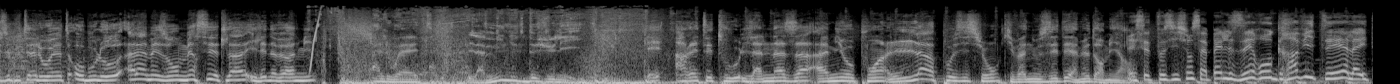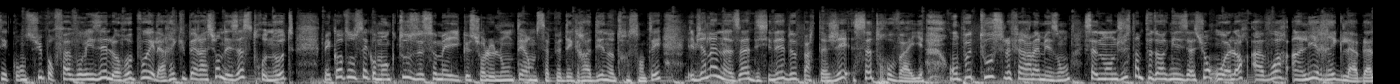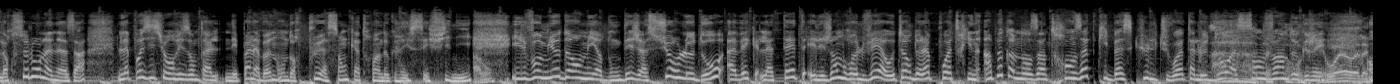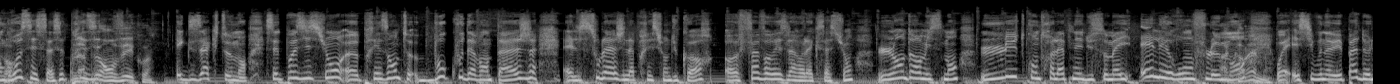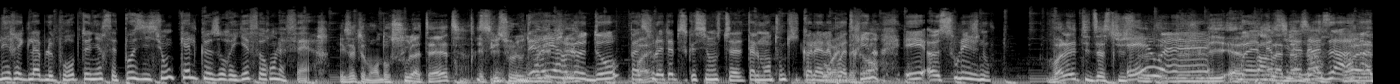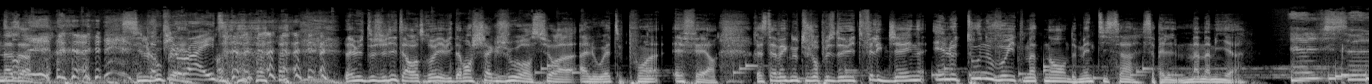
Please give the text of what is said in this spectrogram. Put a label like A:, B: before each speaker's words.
A: Vous écoutez Alouette au boulot, à la maison. Merci d'être là. Il est 9h30.
B: Alouette, la minute de Julie.
A: Et arrêtez tout. La NASA a mis au point la position qui va nous aider à mieux dormir.
C: Et cette position s'appelle zéro gravité. Elle a été conçue pour favoriser le repos et la récupération des astronautes. Mais quand on sait qu'on manque tous de sommeil et que sur le long terme ça peut dégrader notre santé, eh bien la NASA a décidé de partager sa trouvaille. On peut tous le faire à la maison. Ça demande juste un peu d'organisation ou alors avoir un lit réglable. Alors selon la NASA, la position horizontale n'est pas la bonne. On dort plus à 180 degrés. C'est fini.
A: Ah bon?
C: Il vaut mieux dormir donc déjà sur le dos avec la tête et les jambes relevées à hauteur de la poitrine. Un peu comme dans un transat qui bascule. Tu vois, t'as le dos
A: Ah,
C: à 120
A: d'accord, ok.
C: degrés.
A: Ouais, ouais, d'accord.
C: en gros, c'est ça. Cette
A: peu en V, quoi.
C: Exactement. Cette position euh, présente beaucoup d'avantages. Elle soulage la pression du corps, euh, favorise la relaxation, l'endormissement, lutte contre l'apnée du sommeil et les ronflements.
A: Ah,
C: ouais, et si vous n'avez pas de lit réglable pour obtenir cette position, quelques oreillers feront l'affaire.
A: Exactement. Donc sous la tête et puis sous le niveau des
C: Derrière le dos, pas
A: Ouais.
C: sous la tête parce que sinon tu as le menton qui colle à la poitrine et euh, sous les genoux.
A: Voilà les petites astuces
C: Eh
A: euh,
C: ouais.
A: de Julie euh,
C: Ouais,
A: par
C: merci
A: la
C: la
A: NASA.
C: NASA.
A: Ouais, la NASA. S'il vous plaît.
C: Copyright.
A: La minute de Julie est à retrouver évidemment chaque jour sur euh, alouette.fr. Restez avec nous toujours plus de hits Felix Jane et le tout nouveau hit maintenant de Mentissa s'appelle Mamma Mia.
D: Elle se et.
